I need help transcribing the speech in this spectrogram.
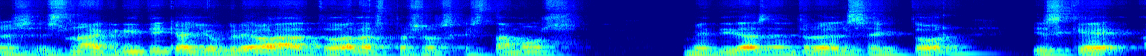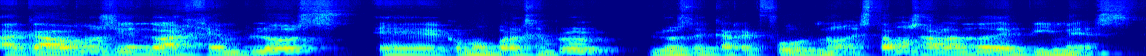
es, es, una crítica, yo creo, a todas las personas que estamos metidas dentro del sector, y es que acabamos yendo a ejemplos como, por ejemplo, los de Carrefour, ¿no? Estamos hablando de pymes.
